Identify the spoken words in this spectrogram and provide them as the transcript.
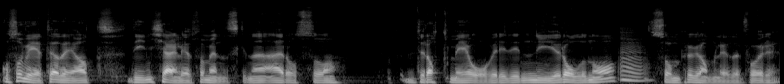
Och så vet jag det att din kärlek för människorna är också dratt med över i din nya roll nu som programledare för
